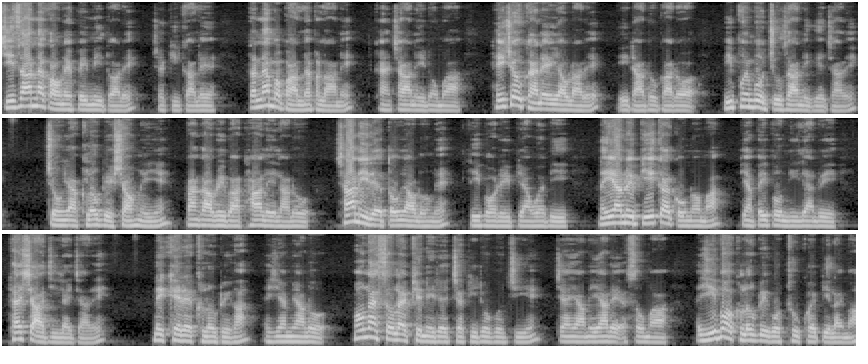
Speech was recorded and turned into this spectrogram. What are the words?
ကြီးစားနှစ်ကောင်နဲ့ပိတ်မိသွားတယ်။ဂျက်ကီကလည်းတနတ်မပါလက်ပလာနဲ့ခံချနေတော့မှ ထိချုပ်ခန်းထဲရောက်လာတဲ့အေဒါတို့ကတော့ပြီးဖွင့်ဖို့ကြိုးစားနေကြကြတယ်။ကြုံရကလုတ်တွေရှောင်းနေရင်ပန်ကာတွေပါထားလေလာလို့ချားနေတဲ့၃ယောက်လုံးလည်းလီဘော်တွေပြန်ဝဲပြီးနေရံတွေပြေးကပ်ကုန်တော့မှပြန်ပိတ်ဖို့နီလန်တွေထက်ရှာကြည့်လိုက်ကြတယ်။နှိတ်ခဲ့တဲ့ခလုတ်တွေကအယံများလို့မုံလိုက်ဆုပ်လိုက်ဖြစ်နေတဲ့ဂျက်ကီတို့ကိုကြည့်ရင်ကြံရမရတဲ့အဆုံးမှာအရေးပေါ်ခလုတ်တွေကိုထုခွဲပြလိုက်မှ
